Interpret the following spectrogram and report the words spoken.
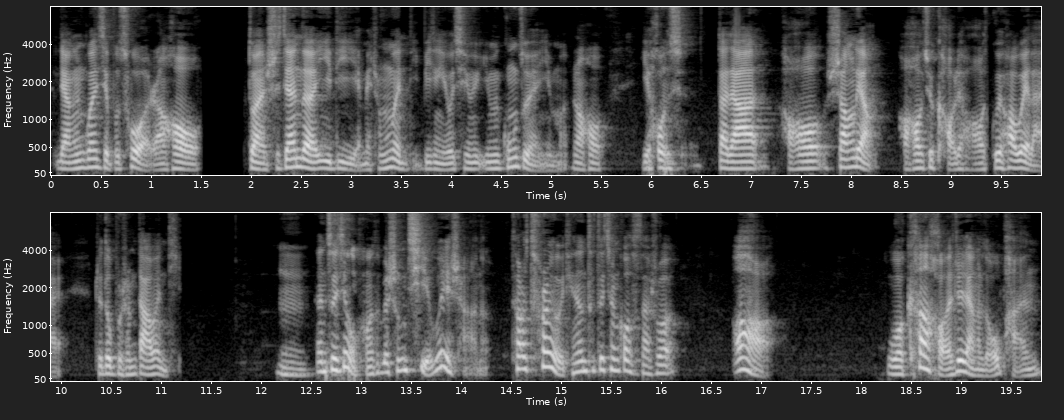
两个人关系不错，然后短时间的异地也没什么问题，毕竟尤其因为工作原因嘛。然后以后是大家好好商量，好好去考虑，好好规划未来，这都不是什么大问题。嗯但最近我朋友特别生气，为啥呢？他说突然有一天，他对象告诉他说：“哦，我看好了这两个楼盘，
